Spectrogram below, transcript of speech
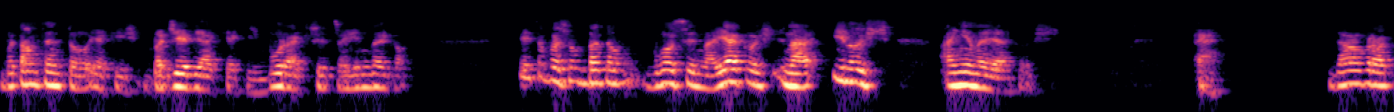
Bo tamten to jakiś badziewiak, jakiś burak czy co innego. I to po będą głosy na jakość, na ilość, a nie na jakość. E. Dobra.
